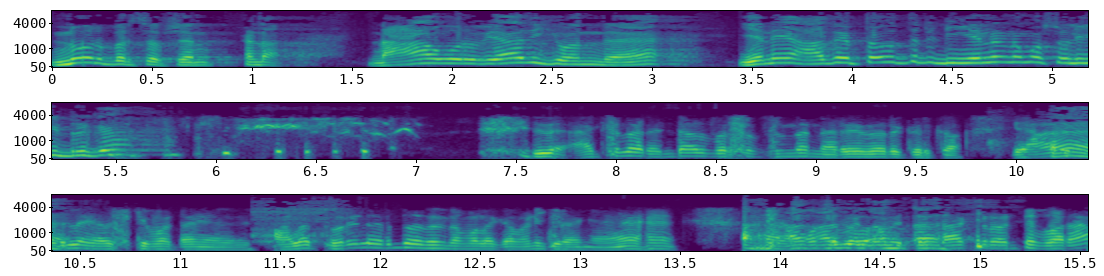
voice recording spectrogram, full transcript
இன்னொரு பெர்செப்ஷன் ஏண்டா நான் ஒரு வியாதிக்கு வந்தேன் என்னைய அதை தவிர்த்துட்டு நீ என்னென்னமோ சொல்லிட்டு இருக்க? இல்ல ஆக்சுவலா ரெண்டாவது பர்செப்ஷன் தான் நிறைய பேருக்கு இருக்கா யாரும் இதுல யோசிக்க மாட்டாங்க. பல துறையில இருந்து வந்து நம்மள கவனிக்கிறாங்க. டாக்டர் வந்துட்டு வரா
